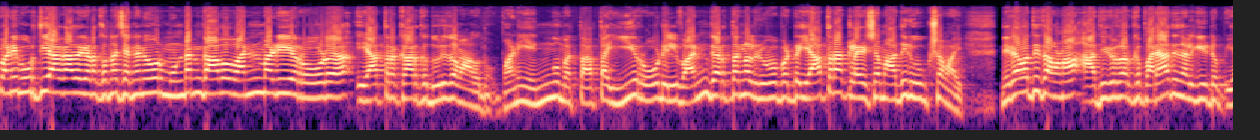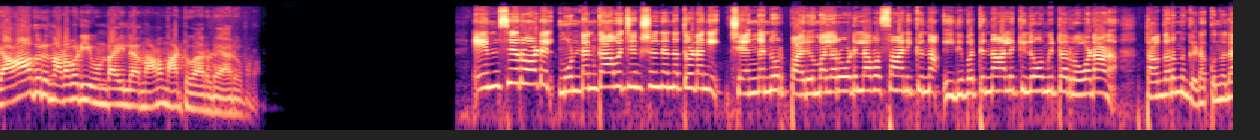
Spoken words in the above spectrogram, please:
പണി പൂർത്തിയാകാതെ കിടക്കുന്ന ചെങ്ങന്നൂർ മുണ്ടൻകാവ് വൻമഴി റോഡ് യാത്രക്കാർക്ക് ദുരിതമാകുന്നു. പണി എങ്ങും എത്താത്ത ഈ റോഡിൽ വൻ ഗർത്തങ്ങൾ രൂപപ്പെട്ട് യാത്രാക്ലേശം അതിരൂക്ഷമായി. നിരവധി തവണ അധികൃതർക്ക് പരാതി നൽകിയിട്ടും യാതൊരു നടപടിയും ഉണ്ടായില്ല എന്നാണ് നാട്ടുകാരുടെ ആരോപണം. എം സി റോഡിൽ മുണ്ടൻകാവ് ജംഗ്ഷനിൽ നിന്ന് തുടങ്ങി ചെങ്ങന്നൂർ പരുമല റോഡിൽ അവസാനിക്കുന്ന ഇരുപത്തിനാല് കിലോമീറ്റർ റോഡാണ് തകർന്നു കിടക്കുന്നത്.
